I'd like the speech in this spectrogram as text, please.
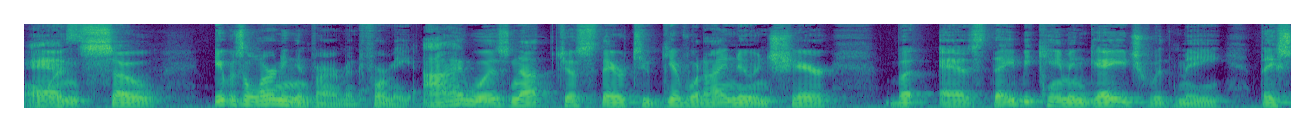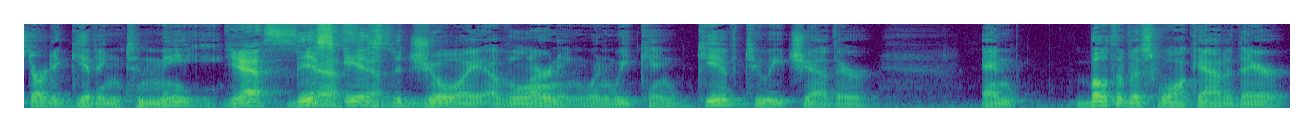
And so it was a learning environment for me. I was not just there to give what I knew and share, but as they became engaged with me, they started giving to me. Yes. This yes, is yes. the joy of learning when we can give to each other and both of us walk out of there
